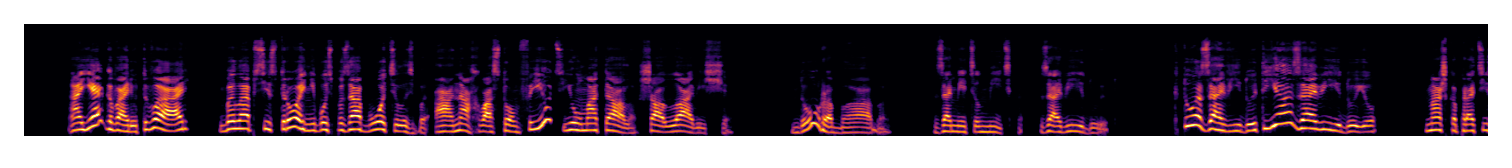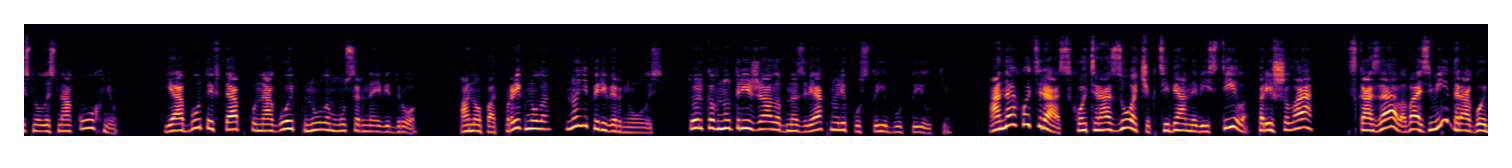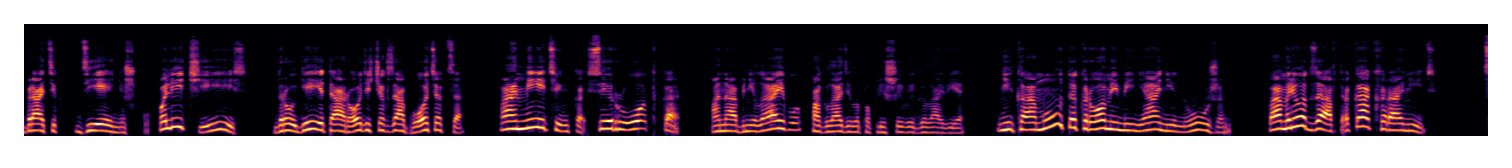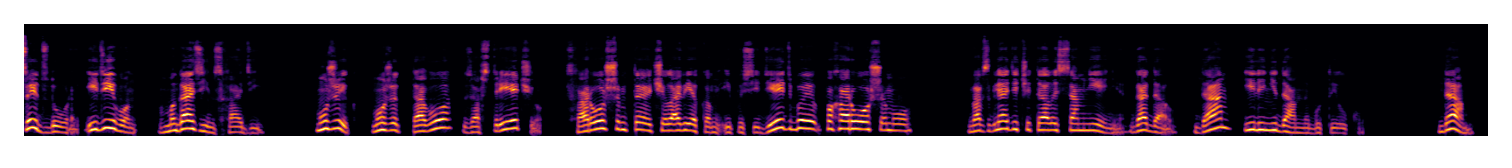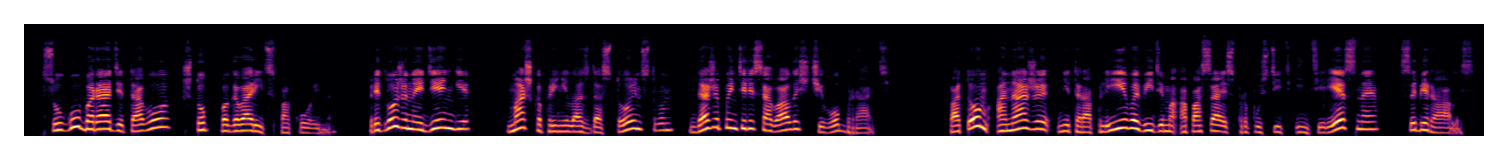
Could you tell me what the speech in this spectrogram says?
— А я говорю, тварь! Была б сестрой, небось, позаботилась бы, а она хвостом фьють и умотала, шалавище. Дура баба, — заметил Митька, — завидуют. Кто завидует? Я завидую. Машка протиснулась на кухню и, обутой в тапку ногой, пнула мусорное ведро. Оно подпрыгнуло, но не перевернулось. Только внутри жалобно звякнули пустые бутылки. Она хоть раз, хоть разочек тебя навестила, пришла, сказала, возьми, дорогой братик, денежку, полечись. Другие-то о родичах заботятся. А Митенька, сиротка! Она обняла его, погладила по плешивой голове. Никому-то, кроме меня, не нужен. Помрет завтра, как хоронить? Цыц, дура, иди вон, в магазин сходи. Мужик, может, того за встречу? С хорошим-то человеком и посидеть бы по-хорошему. Во взгляде читалось сомнение, гадал, дам или не дам на бутылку. Дам, сугубо ради того, чтоб поговорить спокойно. Предложенные деньги Машка приняла с достоинством, даже поинтересовалась, чего брать. Потом она же, неторопливо, видимо, опасаясь пропустить интересное, собиралась.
